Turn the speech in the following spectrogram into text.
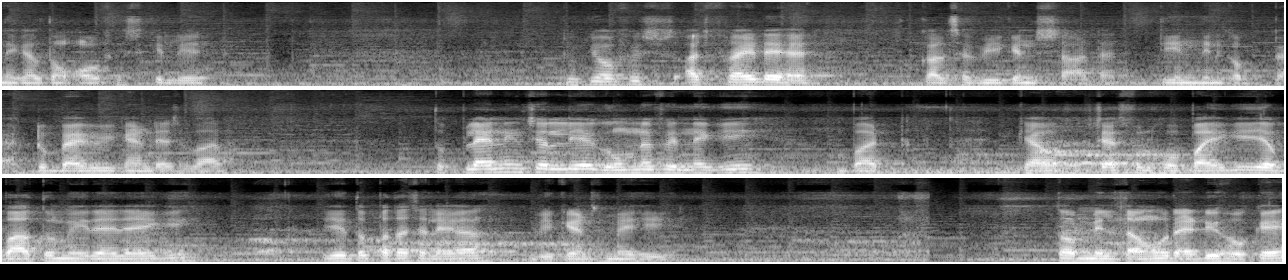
निकलता हूँ ऑफ़िस के लिए। क्योंकि ऑफ़िस आज फ्राइडे है, कल से वीकेंड स्टार्ट है, तीन दिन का बैक टू बैक वीकेंड है इस बार। तो प्लानिंग चल रही है घूमने फिरने की बट क्या वो सक्सेसफुल हो पाएगी या बातों में ही रह जाएगी, ये तो पता चलेगा वीकेंड्स में ही। तो मिलता हूँ रेडी होके।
